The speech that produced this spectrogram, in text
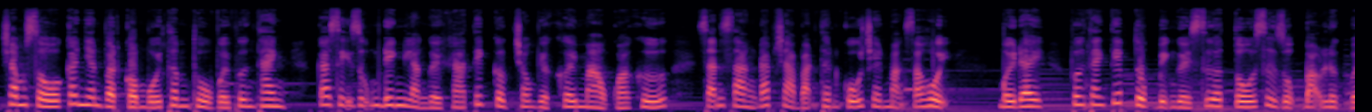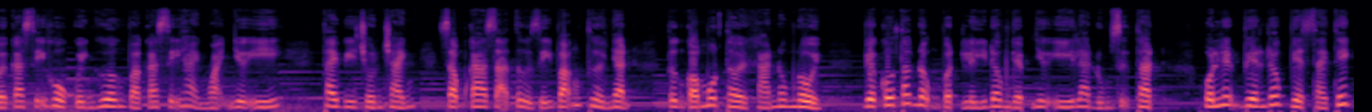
Trong số các nhân vật có mối thâm thù với Phương Thanh, ca sĩ Dũng Đinh là người khá tích cực trong việc khơi mào quá khứ, sẵn sàng đáp trả bạn thân cũ trên mạng xã hội. Mới đây, Phương Thanh tiếp tục bị người xưa tố sử dụng bạo lực với ca sĩ Hồ Quỳnh Hương và ca sĩ Hải Ngoại Như Ý. Thay vì trốn tránh, giọng ca giã Tử dĩ vãng thừa nhận từng có một thời khá nông nổi. Việc cô tác động vật lý đồng nghiệp Như Ý là đúng sự thật. Huấn luyện viên Rốc Việt giải thích,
